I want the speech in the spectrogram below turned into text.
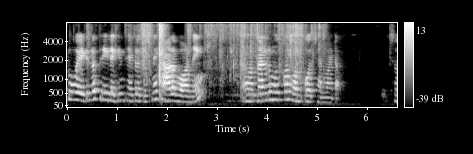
టూ ఎయిటీలో త్రీ లెగ్గిన్స్ అయితే వచ్చేసినాయి. చాలా బాగున్నాయి. కళ్ళు మూసుకొని కొనుక్కోవచ్చు అనమాట సో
